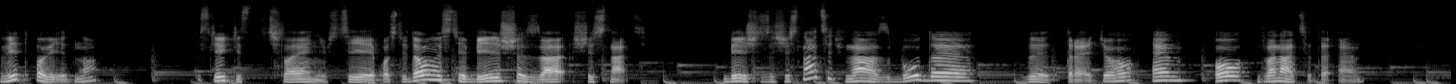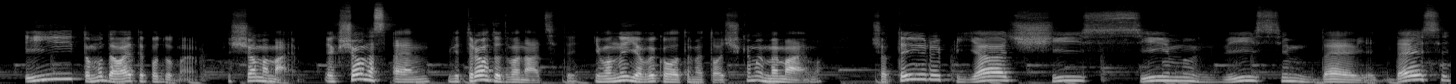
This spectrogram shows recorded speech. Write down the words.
Відповідно, скільки членів з цієї послідовності більше за 16. Більше за 16 в нас буде з 3 n по 12 n. І тому давайте подумаємо. що ми маємо? Якщо у нас n від 3 до 12, і вони є виколотими точками, ми маємо 4, 5, 6, 7, 8, 9, 10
